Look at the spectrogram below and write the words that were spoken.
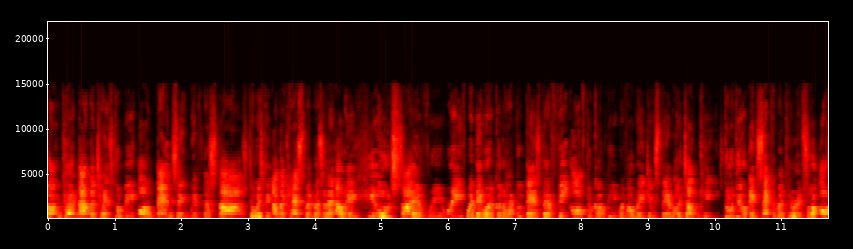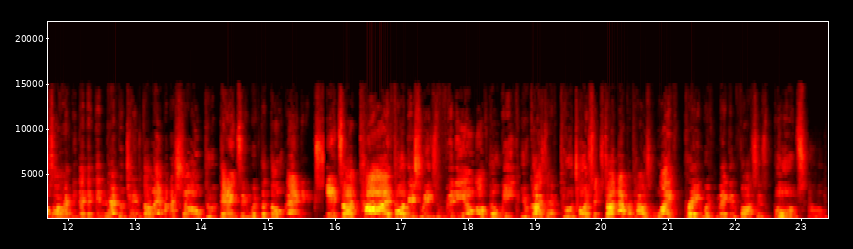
Armstrong turned down the chance to be on Dancing with the Stars, to which the other cast members let out a huge sigh of relief when they weren't gonna have to dance their feet off to compete with a raging steroid junkie. Studio executives were also happy that they didn't have to change the name of the show to Dancing with the Dope Addicts. It's a tie for this week's video of the week. You guys have two choices. Judd Apatow's wife praying with Megan Fox's boobs, Oh,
